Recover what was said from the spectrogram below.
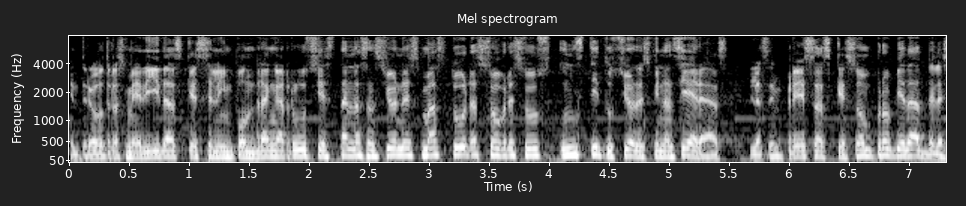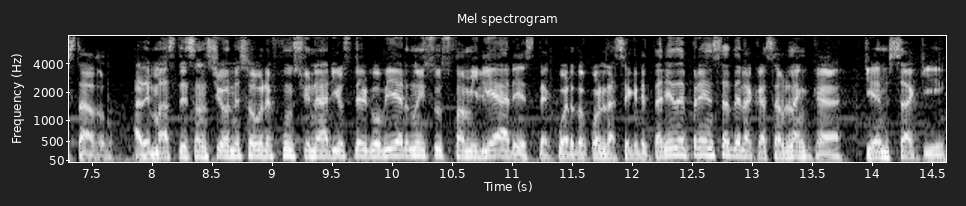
Entre otras medidas que se le impondrán a Rusia están las sanciones más duras sobre sus instituciones financieras y las empresas que son propiedad del Estado, además de sanciones sobre funcionarios del gobierno y sus familiares, de acuerdo con la secretaria de prensa de la Casa Blanca, Jem Psaki.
